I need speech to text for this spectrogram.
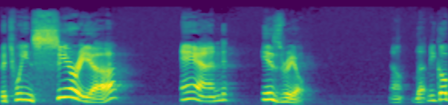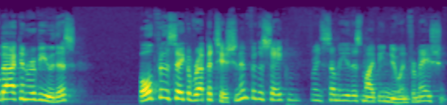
Between Syria and Israel. Now, let me go back and review this, both for the sake of repetition and for the sake of, for some of you, this might be new information.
